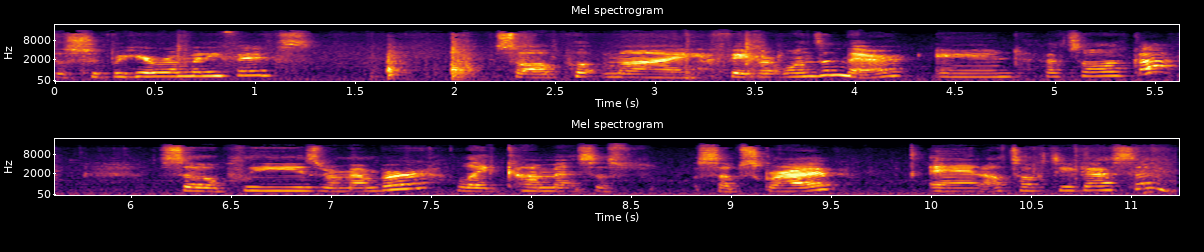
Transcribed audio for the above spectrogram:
the superhero minifigs. So I'll put my favorite ones in there and that's all I've got. So please remember like comment subscribe and I'll talk to you guys soon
